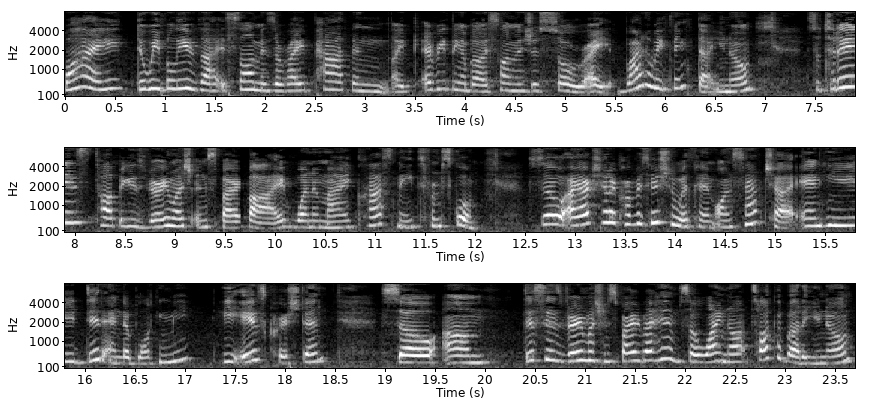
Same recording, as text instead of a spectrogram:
why do we believe that Islam is the right path and like everything about Islam is just so right? Why do we think that? You know. So today's topic is very much inspired by one of my classmates from school. So I actually had a conversation with him on Snapchat and he did end up blocking me. He is Christian. So um this is very much inspired by him. So why not talk about it, you know?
